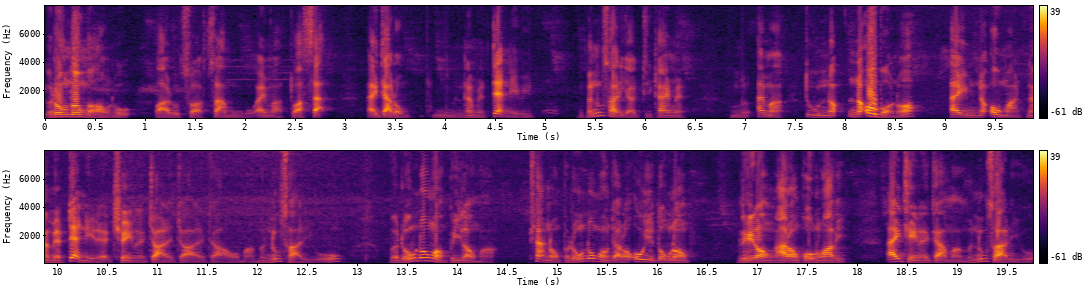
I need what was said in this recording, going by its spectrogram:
မရုံသုံးကောင်တို့ဘာလို့ဆိုတာစာမှုကိုအဲ့မှာတွားဆက်အဲ့ကြတော့နာမည်တက်နေပြီမနုစာရီကဒီတိုင်းပဲအဲ့မှာသူနှစ်အုပ်ပေါ့နော်အဲ့နှစ်အုပ်မှာနာမည်တက်နေတဲ့အချိန်လဲကြားတယ်ကြားတယ်ကြားအောင်မှာမနုစာရီကိုမရုံသုံးကောင်ပြီးလောက်မှာဖြန့်တော့ဘရုံသုံးကောင်ကြတော့အုပ်ရ3000 4000 5000ကုန်သွားပြီအဲ့ဒီချိန်လဲကြာမှာမနုစာရီကို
